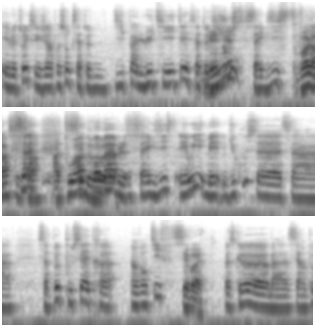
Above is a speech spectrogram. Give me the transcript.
Et le truc, c'est que j'ai l'impression que ça te dit pas l'utilité, ça te Mais dit non. juste ça existe. Voilà, c'est Ça- ça. À toi C'est de. probable, ça existe. Et oui, mais du coup, ça, ça, ça peut pousser à être inventif. C'est vrai. Parce que euh, bah, c'est un peu,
